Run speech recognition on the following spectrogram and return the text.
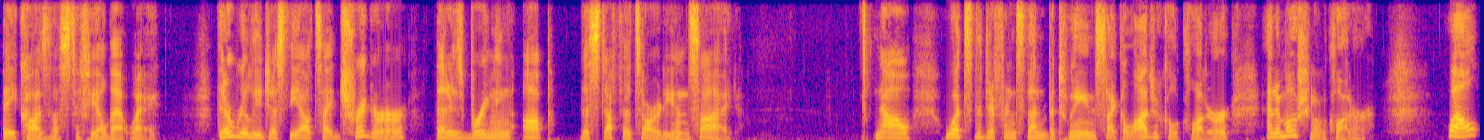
they cause us to feel that way. They're really just the outside trigger that is bringing up the stuff that's already inside. Now, what's the difference then between psychological clutter and emotional clutter? Well,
